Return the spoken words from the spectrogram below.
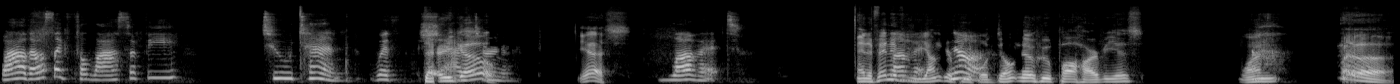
Wow, that was like philosophy 210 with There you go. Turner. yes Love it. and if any Love of you younger No. people don't know who paul harvey is one ugh,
